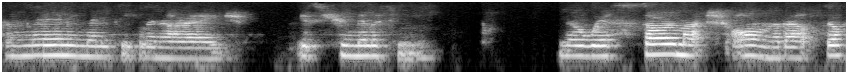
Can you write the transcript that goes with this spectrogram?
for many, many people in our age is humility. You know, we're so much on about self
